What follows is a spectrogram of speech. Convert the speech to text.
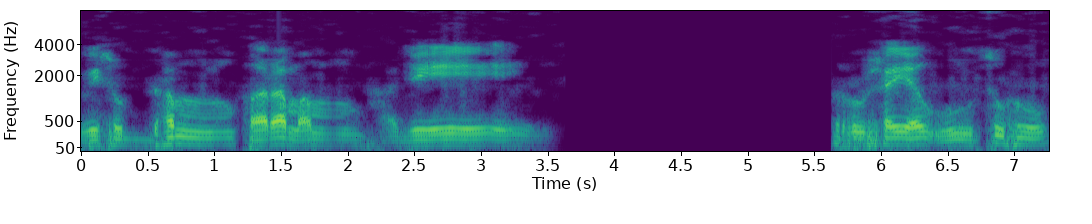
विशुद्धम् परमम् भजे ऋषय ऊचुः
